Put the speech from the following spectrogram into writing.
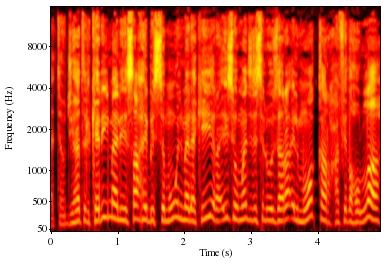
التوجيهات الكريمة لصاحب السمو الملكي رئيس مجلس الوزراء الموقر حفظه الله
